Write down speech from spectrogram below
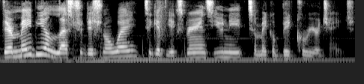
There may be a less traditional way to get the experience you need to make a big career change.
